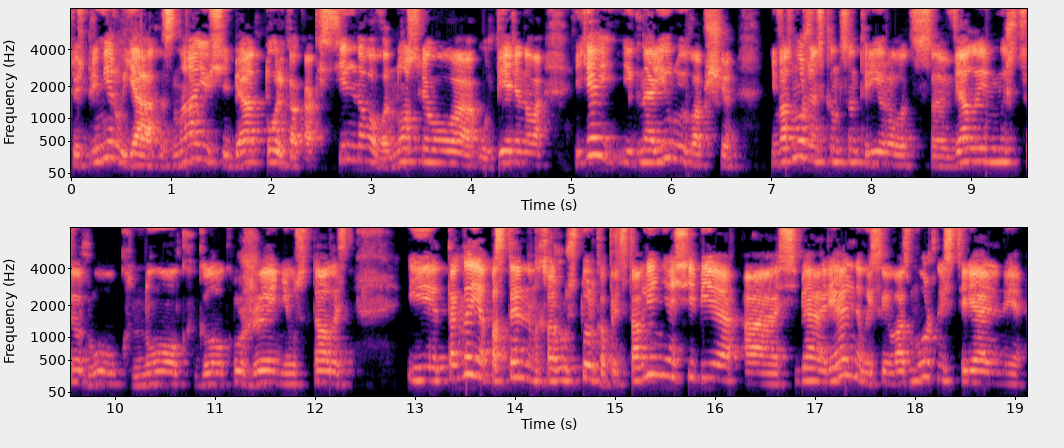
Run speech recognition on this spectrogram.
То есть, к примеру, я знаю себя только как сильного, выносливого, уверенного. И я игнорирую вообще невозможность концентрироваться, вялые мышцы рук, ног, головокружение, усталость. И тогда я постоянно нахожусь только представления о себе, а себя реального и свои возможности реальные,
